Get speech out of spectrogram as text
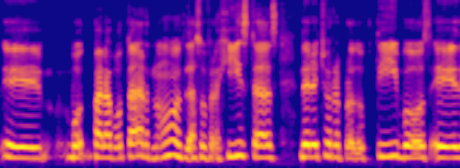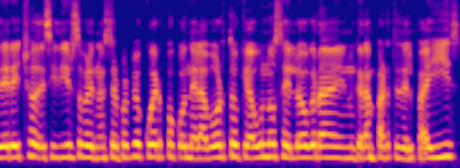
eh, para votar, ¿no? Las sufragistas, derechos reproductivos, eh, derecho a decidir sobre nuestro propio cuerpo con el aborto que aún no se logra en gran parte del país.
